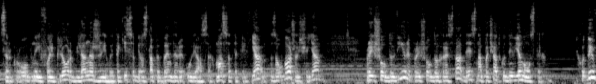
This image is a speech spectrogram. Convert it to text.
церковний фольклор для наживи. Такі собі Остапи Бендери у рясах. Маса таких. Я зауважу, що я прийшов до віри, прийшов до Христа десь на початку 90-х. Ходив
